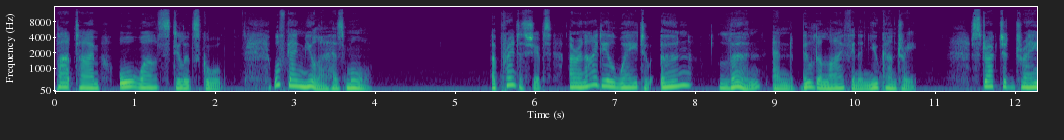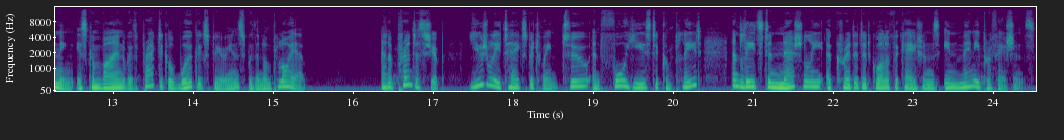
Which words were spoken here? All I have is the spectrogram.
part time, or while still at school. Wolfgang Mueller has more. Apprenticeships are an ideal way to earn, learn, and build a life in a new country. Structured training is combined with practical work experience with an employer. An apprenticeship usually takes between two and four years to complete and leads to nationally accredited qualifications in many professions.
